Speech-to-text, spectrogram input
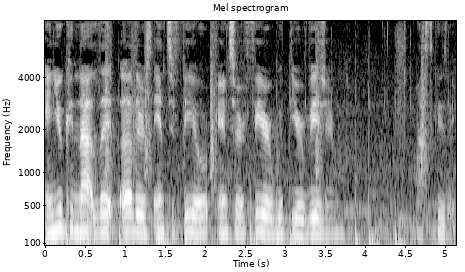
and you cannot let others interfere interfere with your vision. Excuse me.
